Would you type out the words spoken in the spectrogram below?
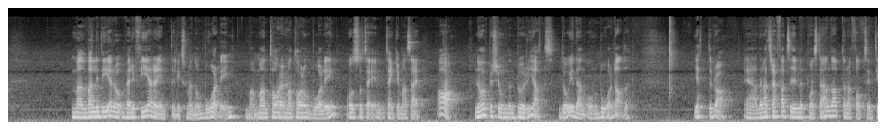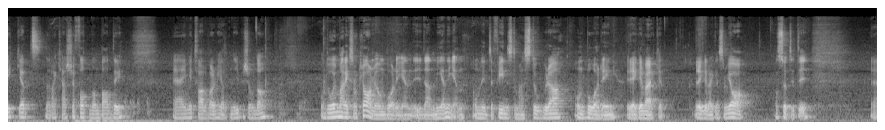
man validerar och verifierar inte liksom en onboarding. Man, man, tar, man tar onboarding och så tän- tänker man så här, ja, ah, nu har personen börjat, då är den onboardad. Jättebra. Eh, Den har träffat teamet på en stand-up, den har fått sin ticket, den har kanske fått någon buddy. Eh, I mitt fall var det en helt ny person då. Och då är man liksom klar med onboardingen i den meningen. Om det inte finns de här stora onboarding-regelverken regelverken som jag har suttit i. Eh,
